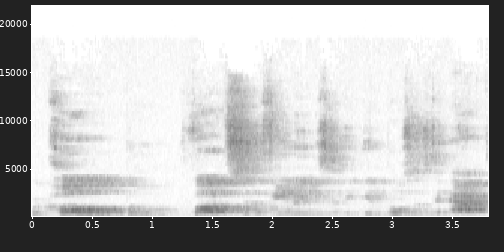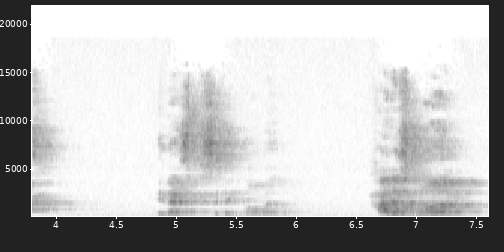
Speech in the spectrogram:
recall the thoughts and the feelings and the impulses to act in that specific moment. How does one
